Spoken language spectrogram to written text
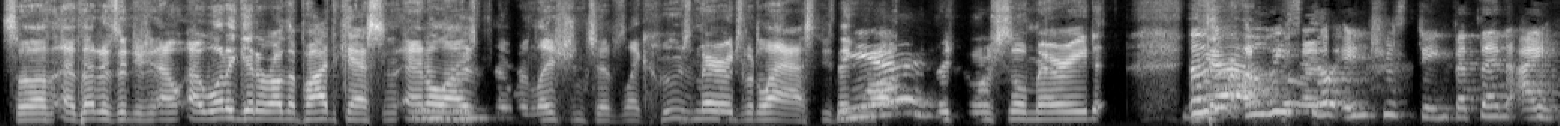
so I, I thought it was interesting. I, I want to get her on the podcast and analyze the relationships, like whose marriage would last. Do You think Ross Yes. and Rachel are still married? Those Yeah. are always so interesting, but then I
